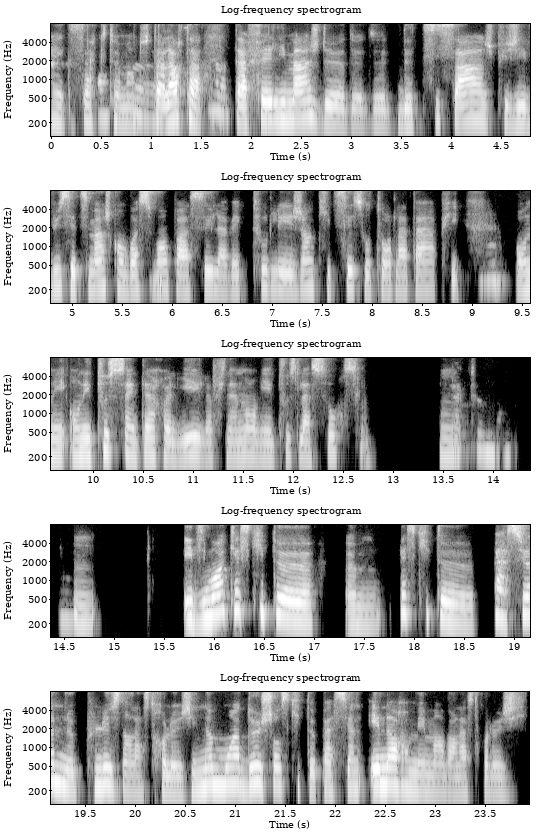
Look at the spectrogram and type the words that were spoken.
Exactement. Tout à l'heure, tu as, fait l'image de, de, tissage, puis j'ai vu cette image qu'on voit souvent passer là, avec tous les gens qui tissent autour de la Terre, puis mmh. on est, on est tous interreliés, là, finalement, on vient tous de la source. Mmh. Exactement. Mmh. Et dis-moi, qu'est-ce qui te... qu'est-ce qui te passionne le plus dans l'astrologie? Nomme-moi deux choses qui te passionnent énormément dans l'astrologie.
